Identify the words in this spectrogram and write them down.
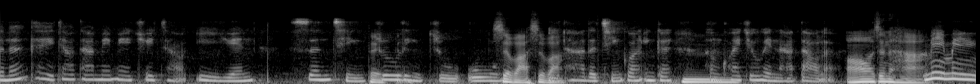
可能可以叫他妹妹去找议员申请租赁主屋，是吧是吧以他的情况应该嗯很快就会拿到了。哦，真的哈，妹妹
